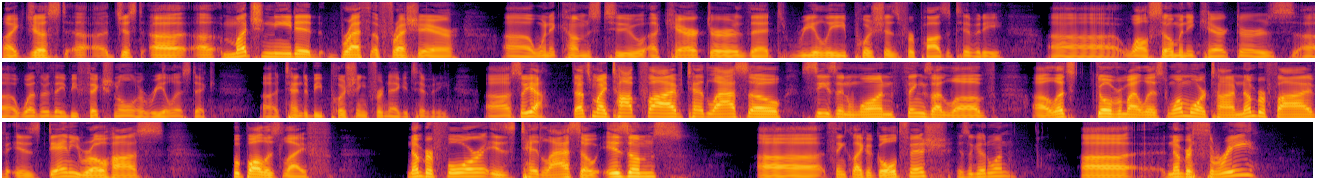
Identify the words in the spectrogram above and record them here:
like just, uh, uh, just a much needed breath of fresh air uh, when it comes to a character that really pushes for positivity. while so many characters, whether they be fictional or realistic, uh, tend to be pushing for negativity. Uh, so yeah, that's my top five Ted Lasso season one things I love. Uh, let's go over my list one more time. Number five is danny Rojas. Football is life. Number four is Ted Lasso isms. Uh, think like a goldfish is a good one. Uh, number three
